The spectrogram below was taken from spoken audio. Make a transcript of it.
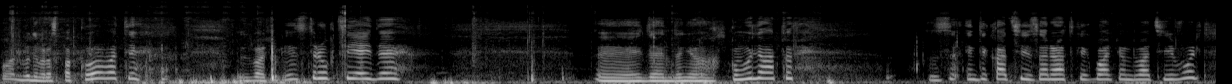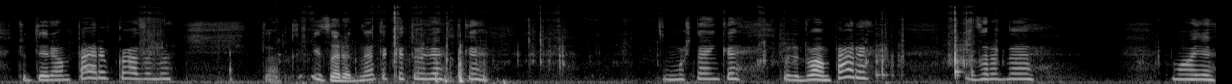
От будемо розпаковувати. Бачимо, інструкція йде. Е, Йде до нього акумулятор з індикацією зарядки, як бачимо, 20 вольт, 4 ампери вказано. Так, і зарядне таке теж таке мощненьке. Тут 2 ампери зарядне має.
